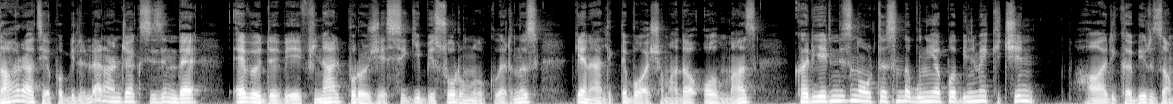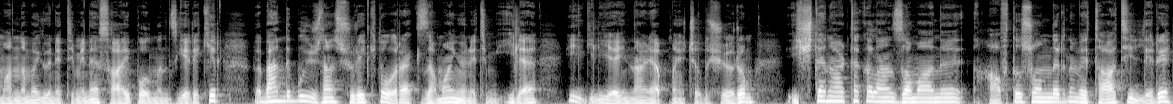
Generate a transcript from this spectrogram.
daha rahat yapabilirler ancak sizin de ev ödevi, final projesi gibi sorumluluklarınız genellikle bu aşamada olmaz. Kariyerinizin ortasında bunu yapabilmek için harika bir zamanlama yönetimine sahip olmanız gerekir ve ben de bu yüzden sürekli olarak zaman yönetimi ile ilgili yayınlar yapmaya çalışıyorum. İşten arta kalan zamanı, hafta sonlarını ve tatilleri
